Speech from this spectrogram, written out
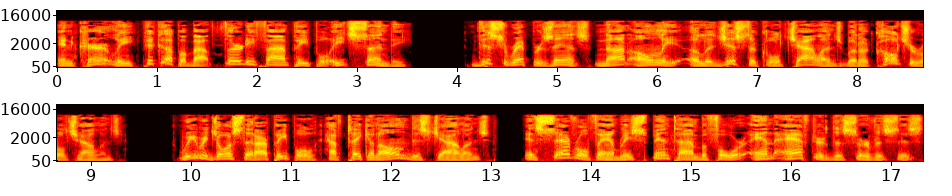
and currently pick up about 35 people each Sunday. This represents not only a logistical challenge, but a cultural challenge. We rejoice that our people have taken on this challenge and several families spend time before and after the services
